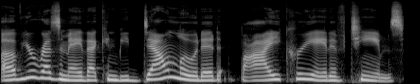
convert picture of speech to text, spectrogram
of your resume that can be downloaded by creative teams.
